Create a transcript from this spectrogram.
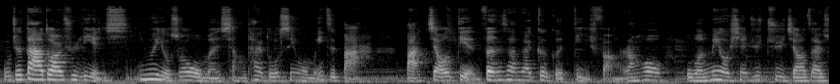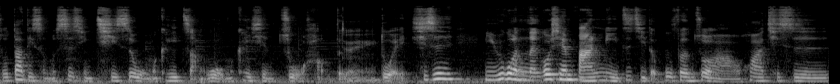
我觉得大家都要去练习，因为有时候我们想太多，是因为我们一直把。把焦点分散在各个地方，然后我们没有先去聚焦在说到底什么事情，其实我们可以掌握，我们可以先做好的。对对，其实你如果能够先把你自己的部分做好的话，其实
